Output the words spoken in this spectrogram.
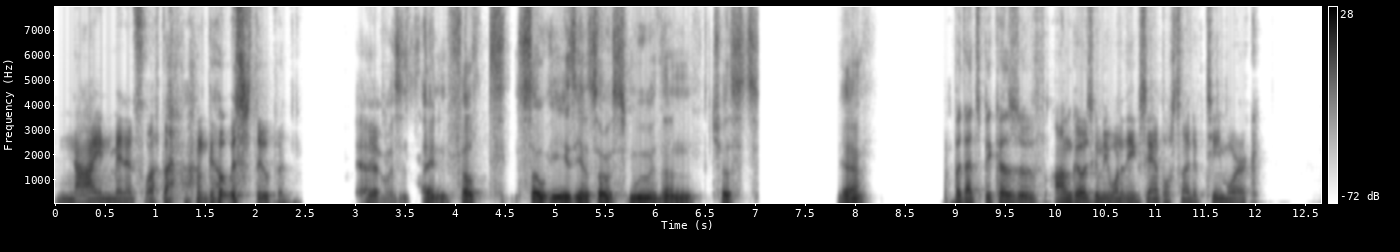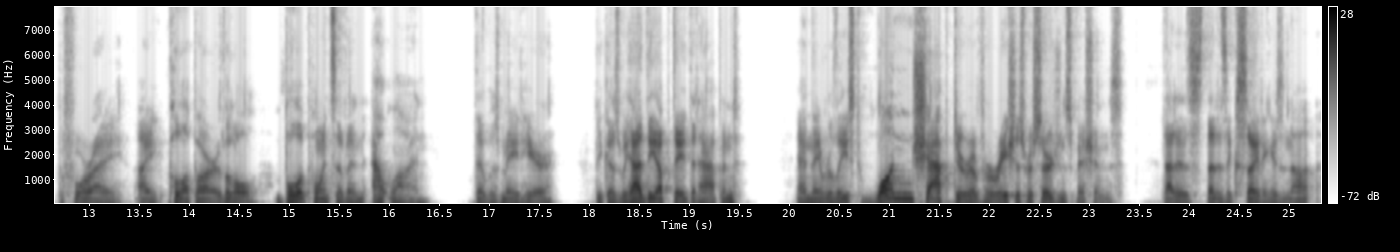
nine minutes left on Ongo. It was stupid. Yeah, Yep. it was insane. It felt so easy and so smooth and just yeah. But that's because of Ongo is going to be one of the examples tonight of teamwork. Before I, I pull up our little bullet points of an outline that was made here, because we had the update that happened, and they released one chapter of Voracious Resurgence missions. That is that is exciting, is it not?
